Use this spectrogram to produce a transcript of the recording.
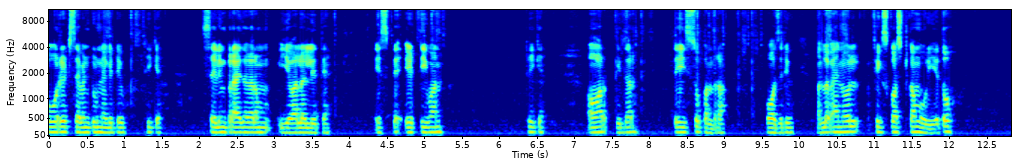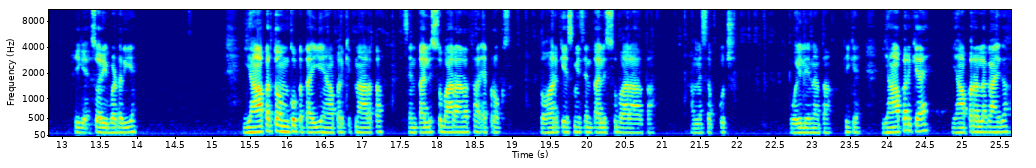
four eight seven two negative ठीक है? सेलिंग प्राइस अगर हम ये वाला लेते हैं, इस पे एट्टी वन ठीक है? और इधर तेईस सौ पंद्रह पॉजिटिव मतलब एनुअल फिक्स कॉस्ट कम हो रही है तो ठीक है? सॉरी बढ़ रही है। यहाँ पर तो हमको पता ही है, यहाँ पर कितना आ रहा था? सैंतालीस सौ बारह आ रहा था अप्रोक्स तो हर केस में सैंतालीस सौ बारह आ रहा था। हमने सब कुछ वही लेना था, ठीक है? यहाँ पर क्या है? यहाँ पर अलग आएगा।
